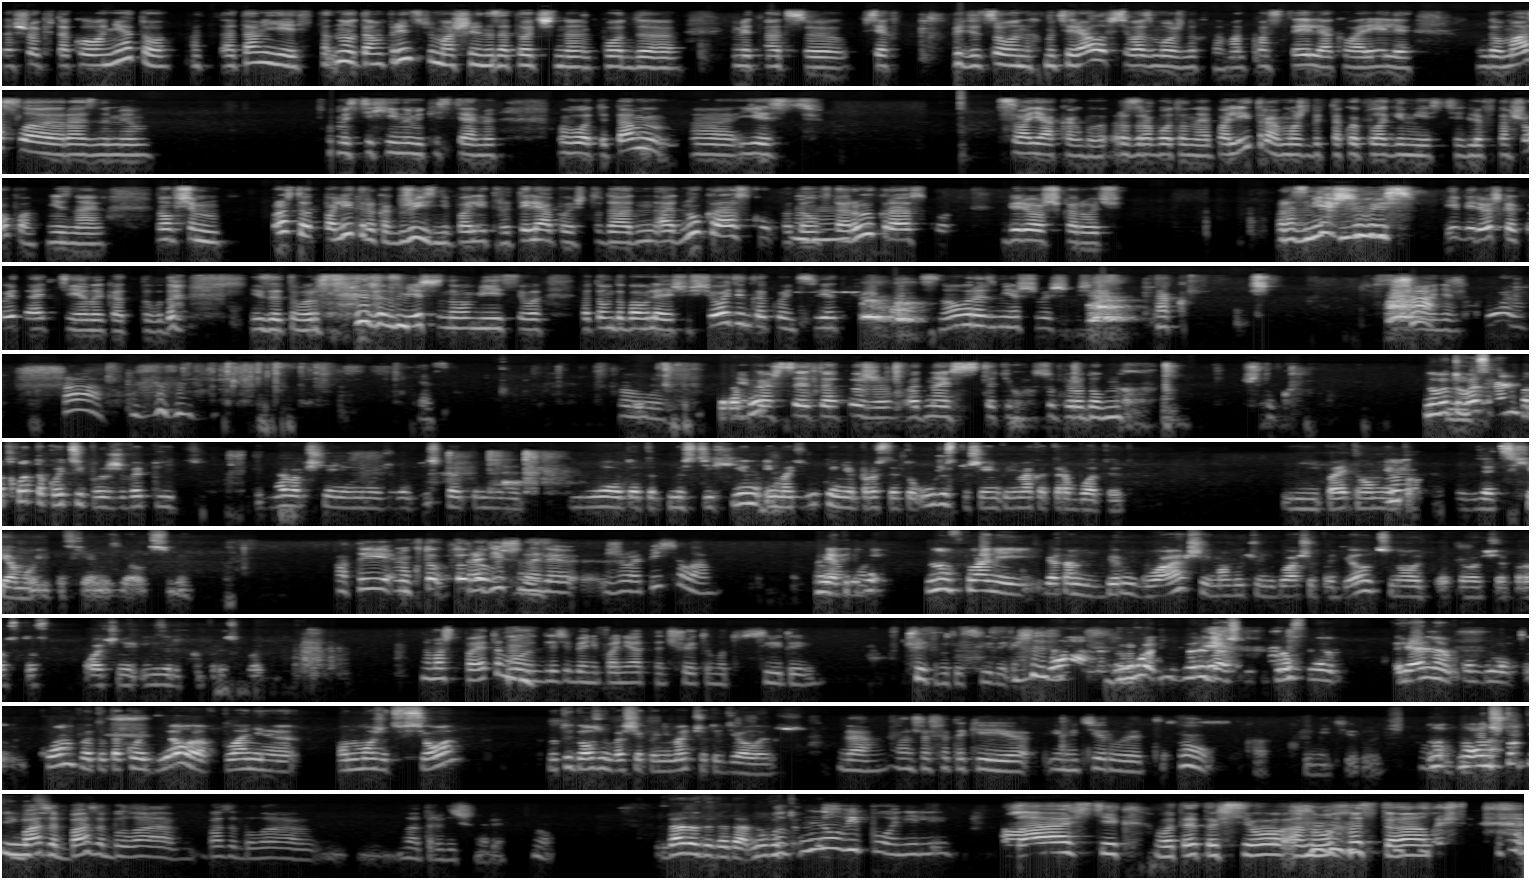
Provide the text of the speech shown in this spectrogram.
Photoshop такого нету, а, а там есть. Ну, там, в принципе, машина заточена под э, имитацию всех традиционных материалов всевозможных, там, от пастели, акварели до масла разными стихийными кистями. Вот, и там э, есть своя как бы разработанная палитра. Может быть, такой плагин есть и для фотошопа, не знаю. Ну, в общем, просто палитра, как в жизни палитра. Ты ляпаешь туда од- одну краску, потом Мгм. вторую краску, берешь, короче, размешиваешь и берешь какой-то оттенок оттуда, из этого раз- размешанного месива. Потом добавляешь еще один какой-нибудь цвет, снова размешиваешь. Щас. Так. Ша. Ша. Сейчас. Вот. Мне кажется, это тоже одна из таких суперудобных штук. Ну вот у Есть. вас реально подход такой типа живопись. Я вообще не умею живопись, поэтому мне вот этот мастихин и мазюканье просто это ужас, потому что я не понимаю, как это работает. И поэтому мне Ну, просто взять схему и по схеме сделать себе. А ты Ну, кто, кто традиционно живописила? Нет, я- ну, в плане, я там беру гуашь и могу что-нибудь гуашью поделать, но это вообще просто очень изредка происходит. Ну, может, поэтому М. для тебя непонятно, что это мы тут с Лидой. Что это мы тут с Лидой? Ну вот, я говорю, да, что просто реально как бы, комп это такое дело, в плане он может все, но ты должен вообще понимать, что ты делаешь. Да, он же все-таки имитирует, ну, как имитирует? Ну, но он что-то имитирует. База, база была, база была на традиционале. Ну, Да, да, да, да, да. Ну ну, вот ну, вы поняли. Пластик, вот это все, оно осталось.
